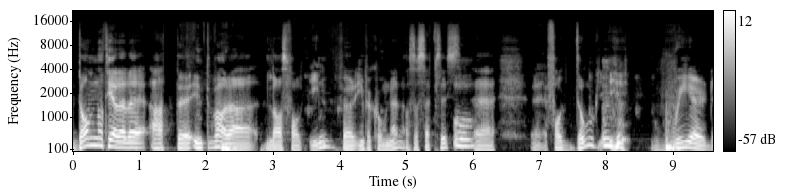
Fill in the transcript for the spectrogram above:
De noterade att eh, inte bara las folk in för infektioner, alltså sepsis, Mm. eh, folk dog Mhm. i weird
